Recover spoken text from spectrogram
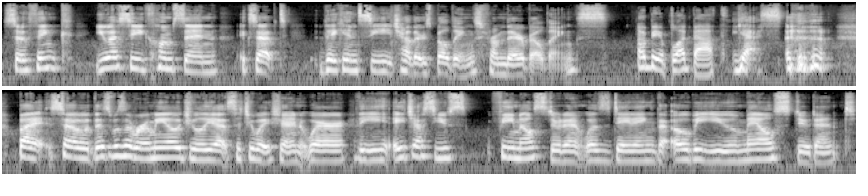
So think USC Clemson, except they can see each other's buildings from their buildings. That'd be a bloodbath. Yes. but so this was a Romeo Juliet situation where the HSU female student was dating the OBU male student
